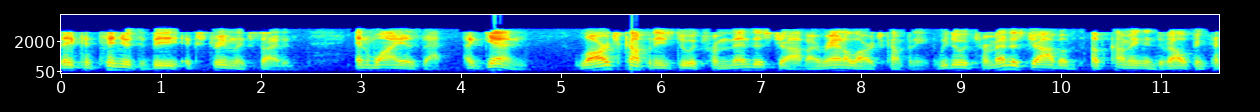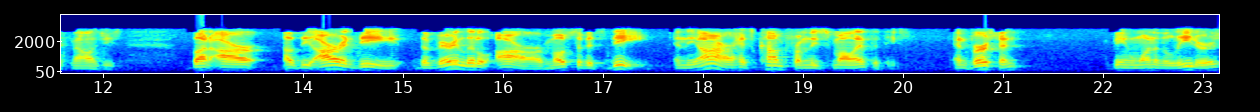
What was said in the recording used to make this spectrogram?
they continue to be extremely excited. And why is that? Again, large companies do a tremendous job. I ran a large company. We do a tremendous job of, of coming and developing technologies. But our of the R and D, the very little R, most of it's D. And the R has come from these small entities. And Versant, being one of the leaders,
